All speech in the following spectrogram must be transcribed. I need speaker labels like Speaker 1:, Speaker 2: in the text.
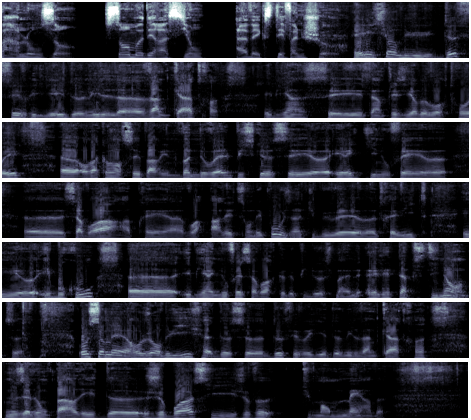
Speaker 1: Parlons-en, sans modération, avec Stéphane Chaud.
Speaker 2: Émission du 2 février 2024. Eh bien, c'est un plaisir de vous retrouver. Euh, on va commencer par une bonne nouvelle puisque c'est euh, Eric qui nous fait euh, savoir, après avoir parlé de son épouse, hein, qui buvait très vite et, et beaucoup, eh bien, il nous fait savoir que depuis deux semaines, elle est abstinente. Au sommaire aujourd'hui de ce 2 février 2024, nous allons parler de Je bois si je veux, tu m'emmerdes.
